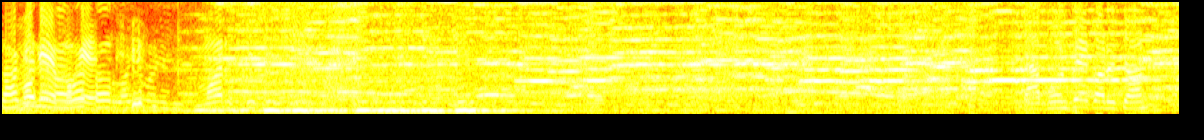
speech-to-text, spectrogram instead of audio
ताके मके मके मांगी। मर চান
